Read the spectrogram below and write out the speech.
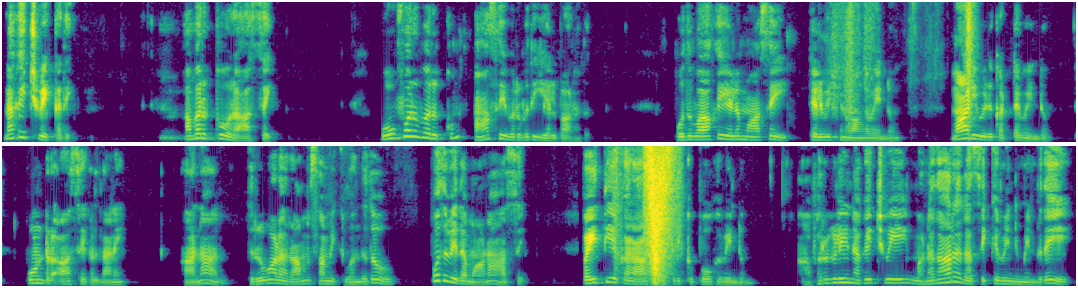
நகைச்சுவை கதை. அவருக்கு ஒரு ஆசை. ஒவ்வொருவருக்கும் ஆசை வருவது இயல்பானது. பொதுவாக எழும் ஆசை டெலிவிஷன் வாங்க வேண்டும். மாடி வீடு கட்ட வேண்டும் போன்ற ஆசைகள் தானே. ஆனால் திருவாளர் ராமசாமிக்கு வந்ததோ புதுவிதமான ஆசை. வைத்தியக்கார ஆஸ்பத்திரிக்கு போக வேண்டும். அவர்களின் நகைச்சுவையை மனதார ரசிக்க வேண்டும் என்பதே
